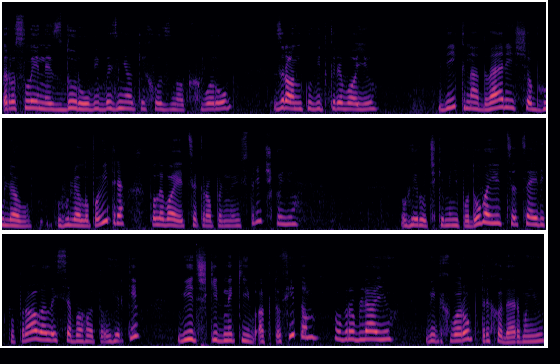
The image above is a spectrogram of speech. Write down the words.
рослини здорові, без ніяких ознак хвороб. Зранку відкриваю вікна, двері, щоб гуляв, гуляло повітря, поливається крапельною стрічкою. Огірочки мені подобаються цей рік, поправилися, багато огірків. Від шкідників актофітом обробляю, від хвороб триходермою.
